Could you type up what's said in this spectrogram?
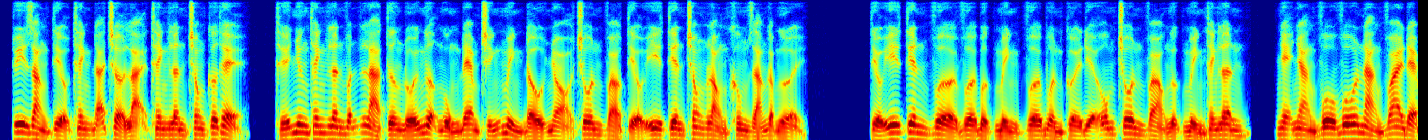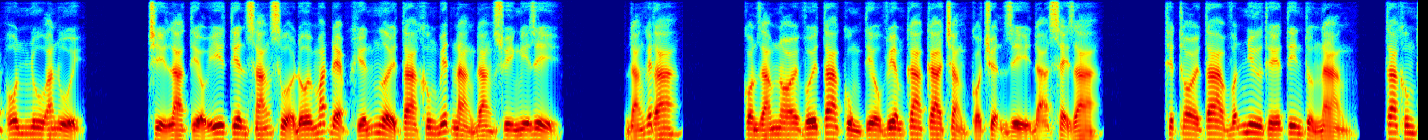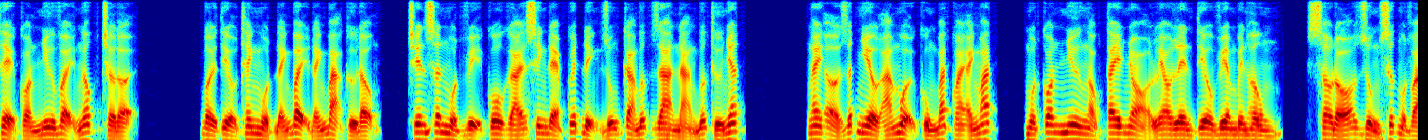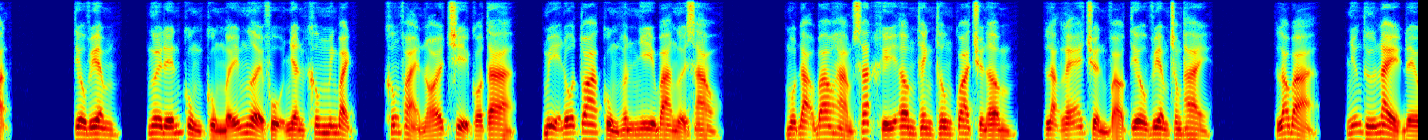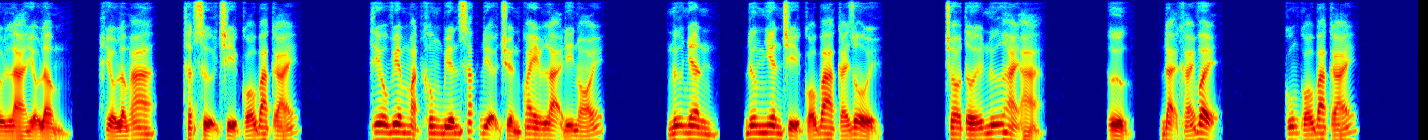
Tuy rằng tiểu thanh đã trở lại thanh lân trong cơ thể, thế nhưng thanh lân vẫn là tương đối ngượng ngùng đem chính mình đầu nhỏ chôn vào tiểu y tiên trong lòng không dám gặp người. Tiểu y tiên vừa vừa bực mình vừa buồn cười địa ôm chôn vào ngực mình thanh lân, nhẹ nhàng vô vô nàng vai đẹp ôn nhu an ủi. Chỉ là tiểu y tiên sáng sủa đôi mắt đẹp khiến người ta không biết nàng đang suy nghĩ gì. Đáng ghét ta. Còn dám nói với ta cùng tiêu viêm ca ca chẳng có chuyện gì đã xảy ra. Thiệt thòi ta vẫn như thế tin tưởng nàng, ta không thể còn như vậy ngốc chờ đợi. Bởi tiểu thanh một đánh bậy đánh bạ cử động, trên sân một vị cô gái xinh đẹp quyết định dũng cảm bước ra nàng bước thứ nhất. Ngay ở rất nhiều ám muội cùng bắt quái ánh mắt, một con như ngọc tay nhỏ leo lên tiêu viêm bên hông, sau đó dùng sức một vạn. Tiêu viêm, ngươi đến cùng cùng mấy người phụ nhân không minh bạch, không phải nói chỉ có ta, mỹ Đỗ Toa cùng Hân Nhi ba người sao. Một đạo bao hàm sát khí âm thanh thông qua truyền âm, lặng lẽ truyền vào tiêu viêm trong thai. Lão bà, những thứ này đều là hiểu lầm, hiểu lầm A, thật sự chỉ có ba cái. Tiêu viêm mặt không biến sắc địa truyền quay lại đi nói. Nữ nhân, đương nhiên chỉ có ba cái rồi. Cho tới nữ hải à? Ừ, đại khái vậy. Cũng có ba cái.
